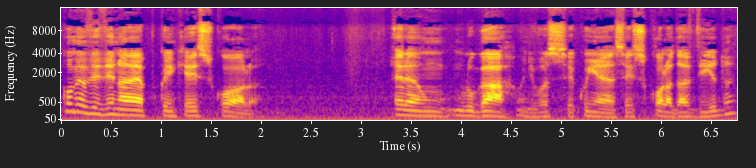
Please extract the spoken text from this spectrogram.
Como eu vivi na época em que a escola era um lugar onde você conhece a escola da vida,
